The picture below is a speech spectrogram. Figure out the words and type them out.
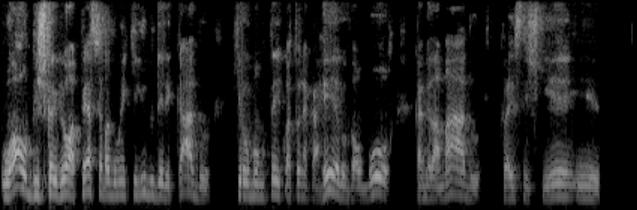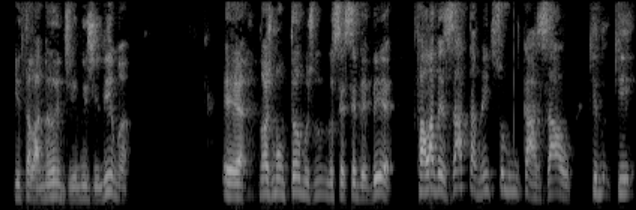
o Albi escreveu uma peça chamada Um Equilíbrio Delicado, que eu montei com a Tônia Carreiro, Valmor, Camila Amado, Clarice Nisquier e Italanandi e Luiz de Lima, é, nós montamos no CCBB, falava exatamente sobre um casal que, que,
